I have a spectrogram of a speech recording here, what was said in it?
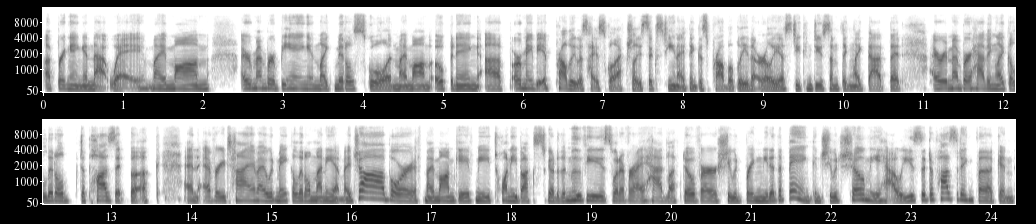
upbringing in that way. My mom, I remember being in like middle school and my mom opening up, or maybe it probably was high school, actually. 16, I think, is probably the earliest you can do something like that. But I remember having like a little deposit book. And every time I would make a little money at my job, or if my mom gave me 20 bucks to go to the movies, whatever I had left over, she would bring me to the bank and she would show me how we use the depositing book. And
